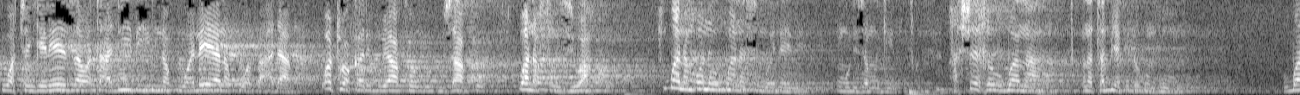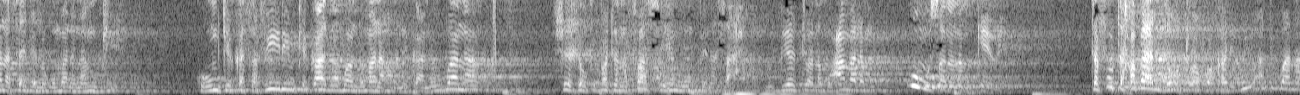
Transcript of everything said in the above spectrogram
kuwatengeneza wataadibihim na kuwalea na kuwapa adabu. Watu wa karibu yako ndugu zako wanafunzi wako. Bwana mbona huyu bwana simuelewi? Muuliza mwingine. Ah shekhe huyu bwana ana tabia kidogo ngumu. Huyu bwana sasa hivi amegombana na mke. Kwa mke kasafiri mke kadha bwana ndo maana haonekani. Huyu bwana shekhe ukipata nafasi hebu mpe nasaha. Ndugu yetu ana muamala mgumu sana na mkewe. Tafuta habari za watu wako wa karibu. Wapi bwana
